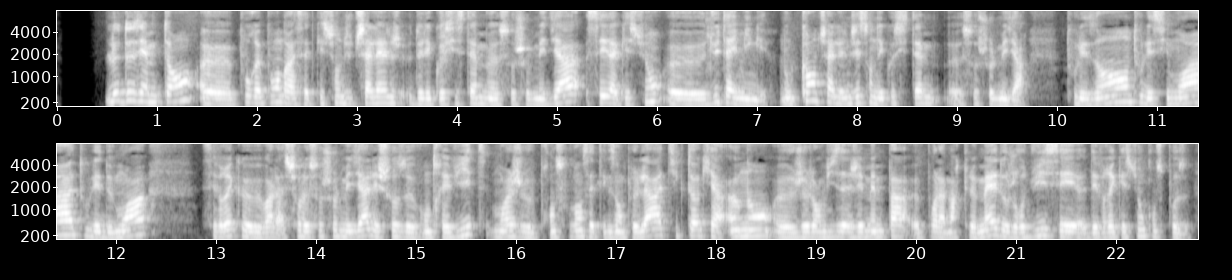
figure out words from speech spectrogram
Le deuxième temps, euh, pour répondre à cette question du challenge de l'écosystème euh, social media, c'est la question euh, du timing. Donc, quand challenger son écosystème social media? Tous les ans, tous les six mois, tous les deux mois? C'est vrai que voilà, sur le social media, les choses vont très vite. Moi, je prends souvent cet exemple-là. TikTok, il y a un an, je l'envisageais même pas pour la marque Le Med. Aujourd'hui, c'est des vraies questions qu'on se pose.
